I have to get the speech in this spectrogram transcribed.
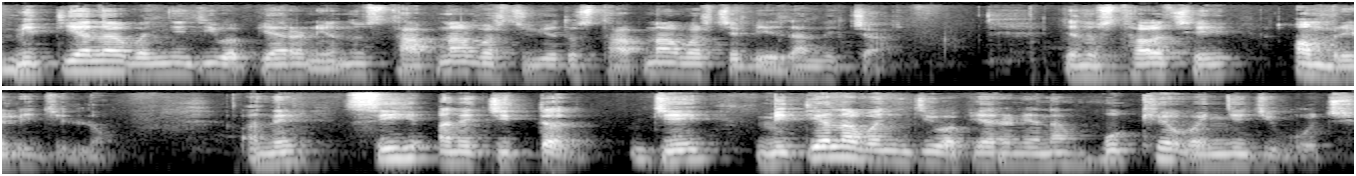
મિતિયાલા વન્યજીવ અભયારણ્યનું સ્થાપના વર્ષ જોઈએ તો સ્થાપના વર્ષ છે બે હજાર ને ચાર જેનું સ્થળ છે અમરેલી જિલ્લો અને સિંહ અને ચિત્તલ જે મિત્યાલા વન્યજીવ અભયારણ્યના મુખ્ય વન્યજીવો છે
